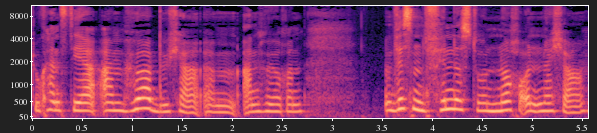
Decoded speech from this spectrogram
du kannst dir ähm, Hörbücher ähm, anhören. Wissen findest du noch und nöcher.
